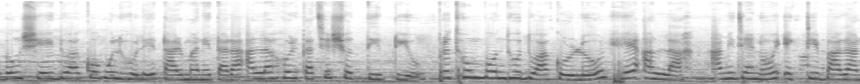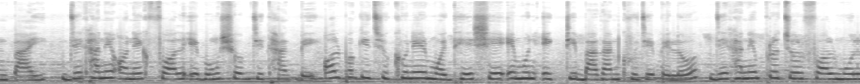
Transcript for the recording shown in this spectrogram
এবং সেই দোয়া কবুল হলে তার মানে তারা আল্লাহর কাছে সত্যি প্রিয়। প্রথম বন্ধু দোয়া করল, হে আল্লাহ, আমি যেন একটি বাগান পাই। যেখানে অনেক ফল এবং সবজি থাকবে। অল্প কিছুক্ষণের মধ্যে সে এমন একটি বাগান খুঁজে পেল, যেখানে প্রচুর ফলমূল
